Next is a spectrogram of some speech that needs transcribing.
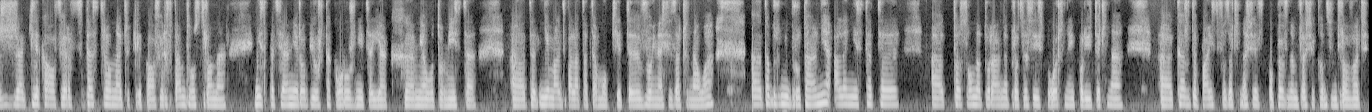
że kilka ofiar w tę stronę, czy kilka ofiar w tamtą stronę niespecjalnie robi już taką różnicę, jak miało to miejsce e, te niemal dwa lata temu, kiedy wojna się zaczynała. E, To brzmi brutalnie, ale niestety to są naturalne procesy i społeczne, i polityczne. Każde państwo zaczyna się po pewnym czasie koncentrować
